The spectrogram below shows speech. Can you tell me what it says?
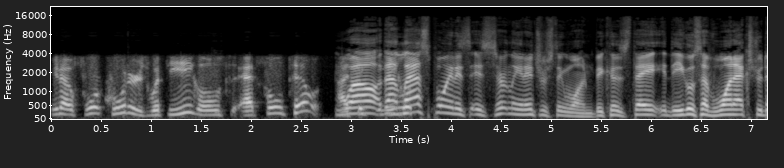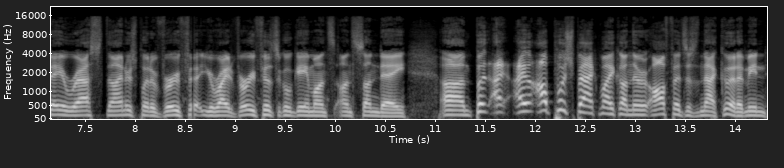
You know, four quarters with the Eagles at full tilt. I well, that Eagles- last point is, is certainly an interesting one because they the Eagles have one extra day of rest. Niners played a very you're right, very physical game on on Sunday. Um, but I, I will push back, Mike, on their offense isn't that good. I mean,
